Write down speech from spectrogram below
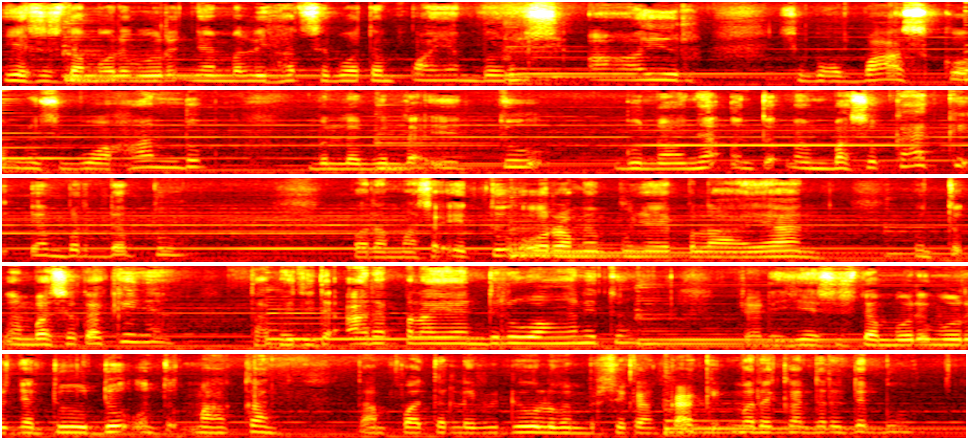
Yesus dan murid-muridnya melihat sebuah tempayan berisi air, sebuah baskom dan sebuah handuk. Benda-benda itu gunanya untuk membasuh kaki yang berdebu. Pada masa itu orang mempunyai pelayan untuk membasuh kakinya, tapi tidak ada pelayan di ruangan itu. Jadi Yesus dan murid-muridnya duduk untuk makan tanpa terlebih dulu membersihkan kaki mereka dari debu.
